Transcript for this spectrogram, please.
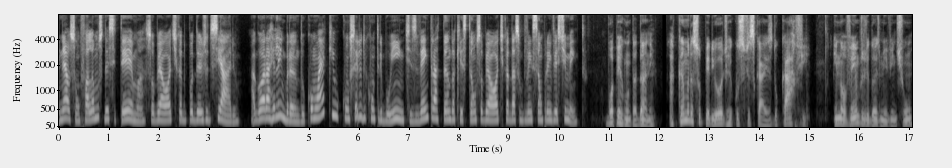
E Nelson, falamos desse tema sob a ótica do Poder Judiciário. Agora, relembrando, como é que o Conselho de Contribuintes vem tratando a questão sob a ótica da subvenção para investimento? Boa pergunta, Dani. A Câmara Superior de Recursos Fiscais do CARF, em novembro de 2021,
